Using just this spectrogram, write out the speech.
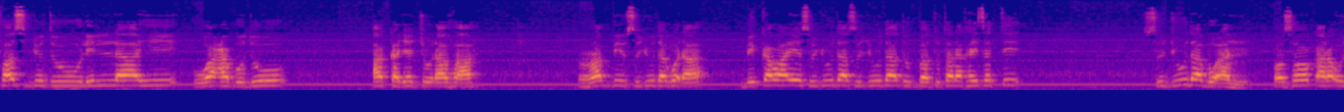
فاسجدوا لله واعبدوا akka jechuudhaafa'a rabbiif sujuuda godha bikka waa'ee sujuuda sujuudaa dubbattu tana keeysatti sujuuda bu'an osoo qara'u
